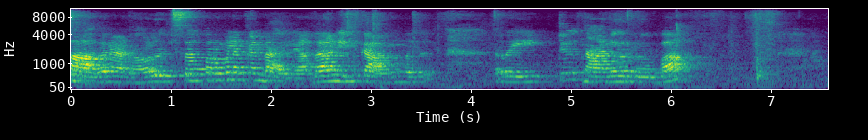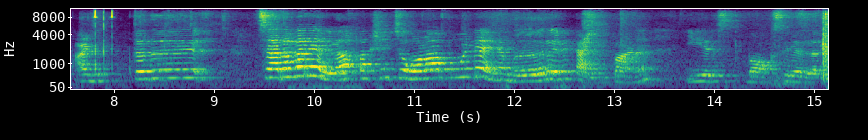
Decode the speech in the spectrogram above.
സാധനമാണ്. നമ്മൾ ഉത്സവപ്പറമ്പിലൊക്കെ ഉണ്ടാവില്ലേ? അതാണ് ഈ കാണുന്നത്. റേറ്റ് നാനൂറ് രൂപ. അടുത്തത് ചറവരല്ല പക്ഷെ ചോളാപ്പൂവിന്റെ തന്നെ വേറൊരു ടൈപ്പാണ് ഈ ഒരു ബോക്സിലുള്ളത്.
